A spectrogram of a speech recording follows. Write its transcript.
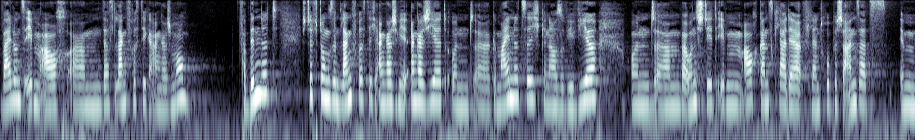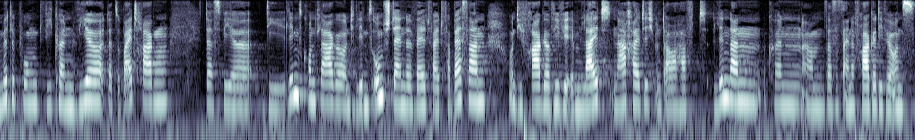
weil uns eben auch ähm, das langfristige Engagement verbindet. Stiftungen sind langfristig engagiert und äh, gemeinnützig, genauso wie wir. Und ähm, bei uns steht eben auch ganz klar der philanthropische Ansatz im Mittelpunkt. Wie können wir dazu beitragen, dass wir die Lebensgrundlage und die Lebensumstände weltweit verbessern und die Frage, wie wir eben Leid nachhaltig und dauerhaft lindern können, ähm, das ist eine Frage, die wir uns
